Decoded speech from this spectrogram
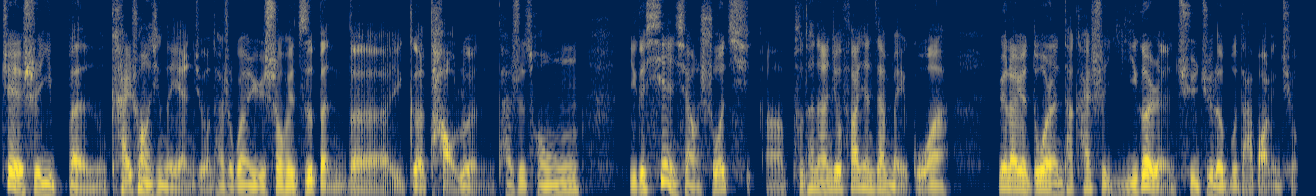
这也是一本开创性的研究，它是关于社会资本的一个讨论。它是从一个现象说起啊，普特南就发现，在美国啊，越来越多人他开始一个人去俱乐部打保龄球。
